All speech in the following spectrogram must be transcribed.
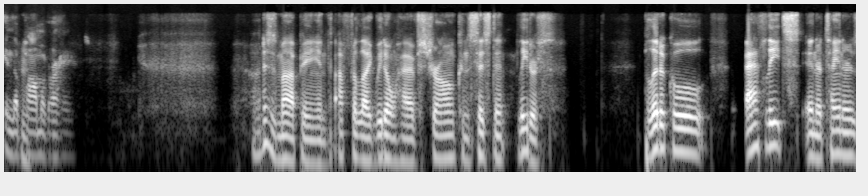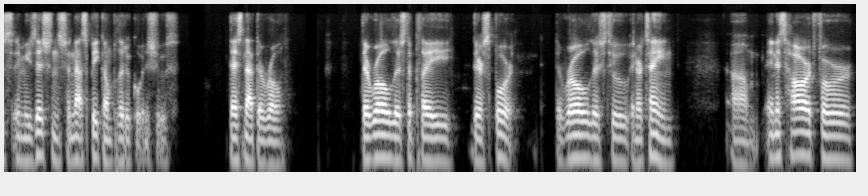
in the hmm. palm of our hands? Uh, this is my opinion. I feel like we don't have strong, consistent leaders. Political athletes, entertainers, and musicians should not speak on political issues. That's not their role. Their role is to play their sport. Their role is to entertain. Um, and it's hard for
